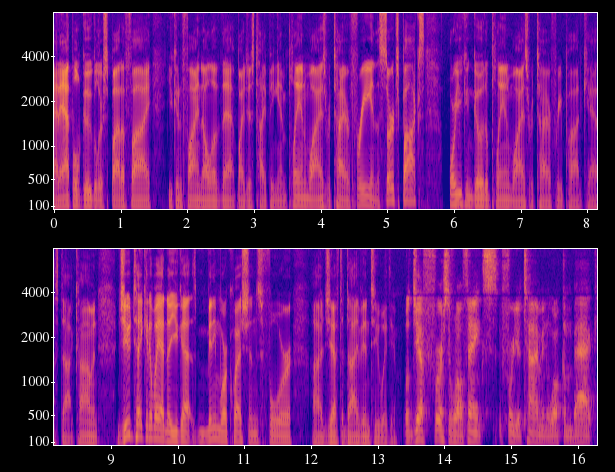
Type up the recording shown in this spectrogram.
at Apple, Google, or Spotify. You can find all of that by just typing in "Plan Wise Retire Free" in the search box, or you can go to planwiseretirefreepodcast.com. And Jude, take it away. I know you got many more questions for uh, Jeff to dive into with you. Well, Jeff, first of all, thanks for your time and welcome back.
